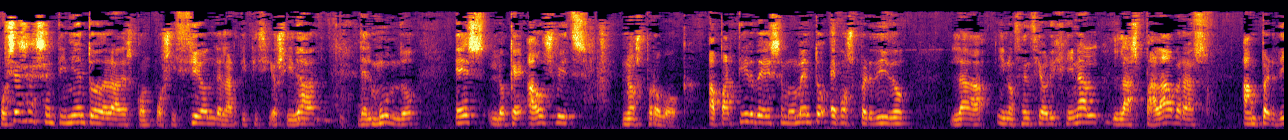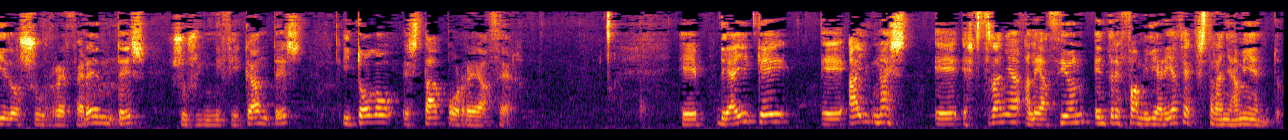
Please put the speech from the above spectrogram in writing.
Pues ese sentimiento de la descomposición, de la artificiosidad del mundo, es lo que Auschwitz nos provoca. A partir de ese momento hemos perdido la inocencia original, las palabras han perdido sus referentes, sus significantes, y todo está por rehacer. Eh, de ahí que eh, hay una eh, extraña aleación entre familiaridad y extrañamiento.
